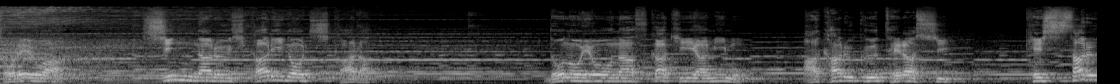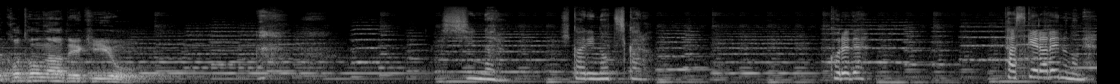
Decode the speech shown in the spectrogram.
それは真なる光の力。どのような深き闇も明るく照らし消し去ることができよう。真なる光の力。これで助けられるのね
